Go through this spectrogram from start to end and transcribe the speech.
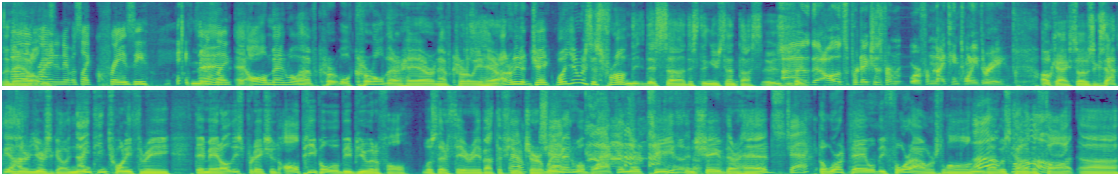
And they had oh, all right. these And it was like crazy things. Men, like, eh, all men will have cur- will curl their hair and have curly hair. I don't even Jake. What year was this from? th- This uh, this thing you sent us. It was just Uh, like- the, all those predictions from were from 1923. okay, so it was exactly hundred years ago. In 1923, they made all these predictions. All people will be beautiful. Was their theory about the future? check. Women will blacken their teeth and shave their heads. Check. The workday will be four hours long. that Oh, was kind of the thought. Uh,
